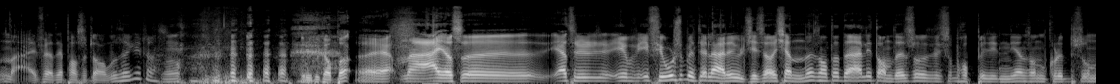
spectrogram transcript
Nei, fordi jeg passer til alle, sikkert. Altså. Rudekatta? nei, altså Jeg tror i, i, fjor så begynte jeg å lære Ullkisa å kjenne. Sånn at det er litt annerledes å liksom hoppe inn i en sånn klubb som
